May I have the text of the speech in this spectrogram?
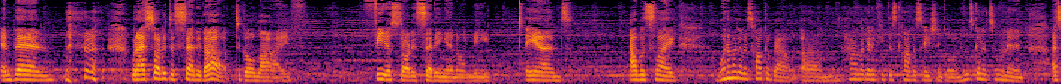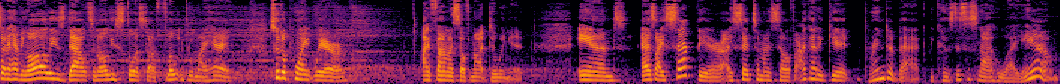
And then when I started to set it up to go live, fear started setting in on me. And I was like, what am I going to talk about? Um, how am I going to keep this conversation going? Who's going to tune in? I started having all these doubts and all these thoughts start floating through my head to the point where I found myself not doing it. And as I sat there, I said to myself, I got to get Brenda back because this is not who I am.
